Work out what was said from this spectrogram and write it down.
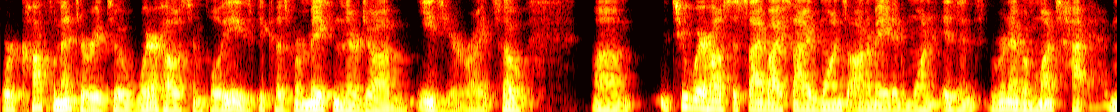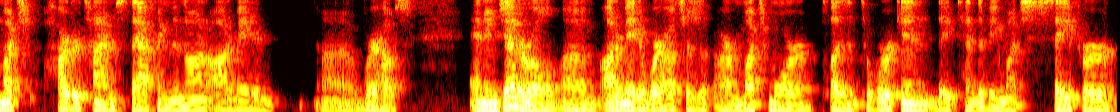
we're complementary to warehouse employees because we're making their job easier, right? So, um, two warehouses side by side, one's automated, one isn't. We're going to have a much high, much harder time staffing the non-automated uh, warehouse. And in general, um, automated warehouses are much more pleasant to work in. They tend to be much safer,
